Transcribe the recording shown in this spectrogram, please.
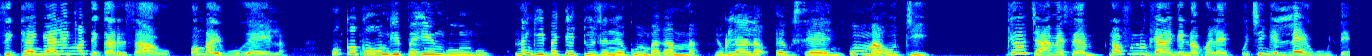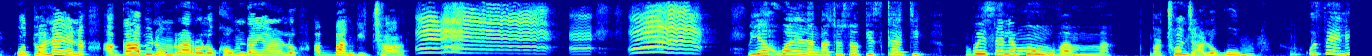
sikuthengela incwadi ekarisako ongayibukela ugogo ungiphe ingungu nangiyibethe eduze nekumba kamma yokulala ekuseni umma uthi khe ujame sam nawufuna ukudlala ngento yakho leyo utshinge le kude kodwana yena akabi nomraro lokho umntwanyana lo abangitshara uyarhwelela ngaso soke isikhathi mbuyisele emuva mma ngatsho njalo kuma useli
